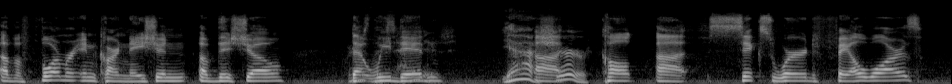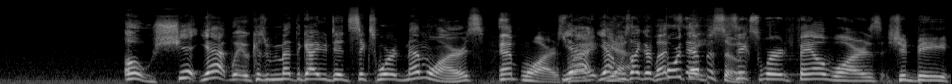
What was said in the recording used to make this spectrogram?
of a former incarnation of this show that we did? headed? Yeah, uh, sure. Called uh, Six Word Fail Wars. Oh shit! Yeah, because we met the guy who did six word memoirs. Memoirs, Yeah, right? yeah, it was like our Let's fourth episode. Six Word Fail Wars should be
